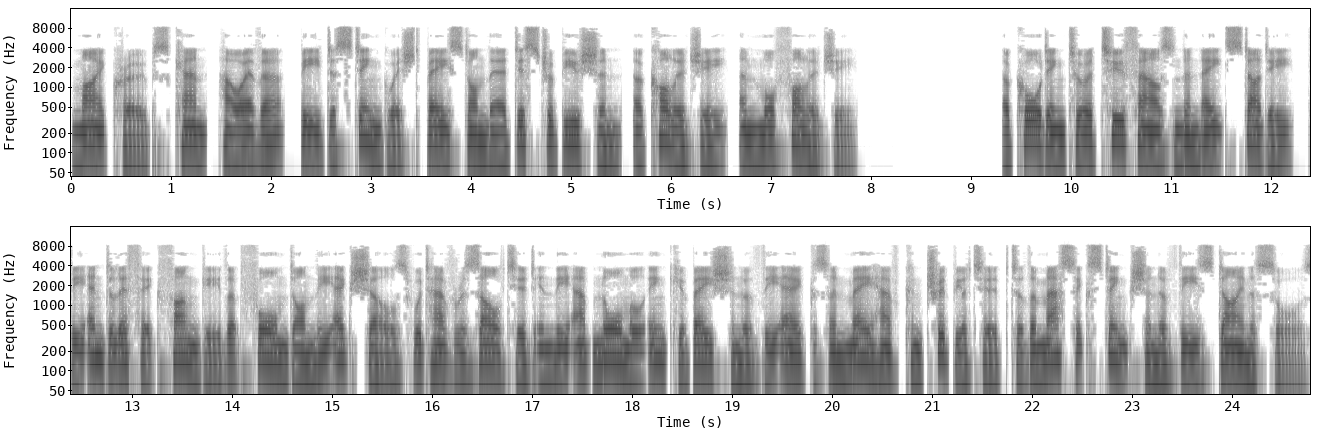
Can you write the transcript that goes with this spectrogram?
microbes can, however, be distinguished based on their distribution, ecology, and morphology. According to a 2008 study, the endolithic fungi that formed on the eggshells would have resulted in the abnormal incubation of the eggs and may have contributed to the mass extinction of these dinosaurs.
